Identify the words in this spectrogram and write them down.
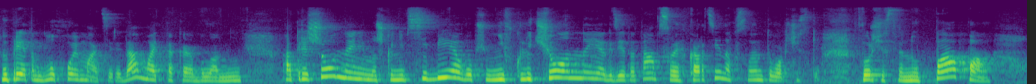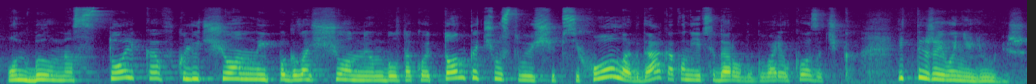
но при этом глухой матери, да, мать такая была отрешенная, немножко не в себе, в общем, не включенная где-то там в своих картинах, в своем творчестве. творчестве. Но папа, он был настолько включенный, поглощенный, он был такой тонко чувствующий психолог, да, как он ей всю дорогу говорил, козочка, ведь ты же его не любишь.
